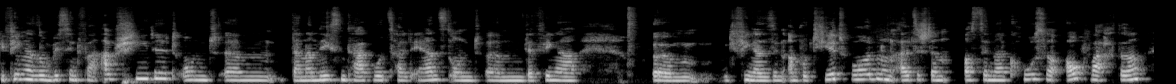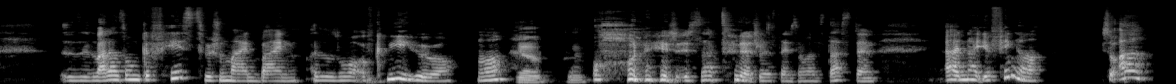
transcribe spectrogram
die Finger so ein bisschen verabschiedet und ähm, dann am nächsten Tag wurde es halt ernst und ähm, der Finger, ähm, die Finger sind amputiert worden und als ich dann aus der Narkose aufwachte, war da so ein Gefäß zwischen meinen Beinen, also so auf Kniehöhe. Ne? Ja, ja. Und ich, ich sag zu der Schwester, ich so, was ist das denn? Ah, na, ihr Finger. Ich so, ah,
